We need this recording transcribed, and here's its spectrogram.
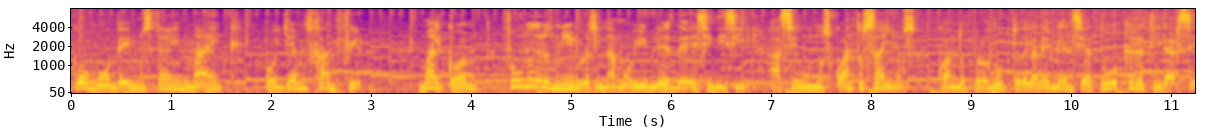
como Dave Mustaine, Mike o James Hetfield. Malcolm fue uno de los miembros inamovibles de ACDC hace unos cuantos años, cuando producto de la demencia tuvo que retirarse.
